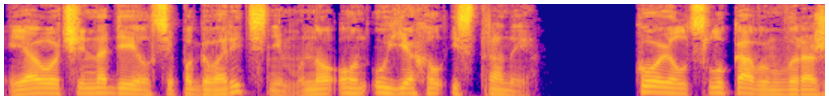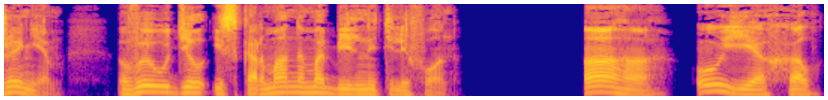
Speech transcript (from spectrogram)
Я очень надеялся поговорить с ним, но он уехал из страны. Койл с лукавым выражением выудил из кармана мобильный телефон. «Ага, «Уехал»,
